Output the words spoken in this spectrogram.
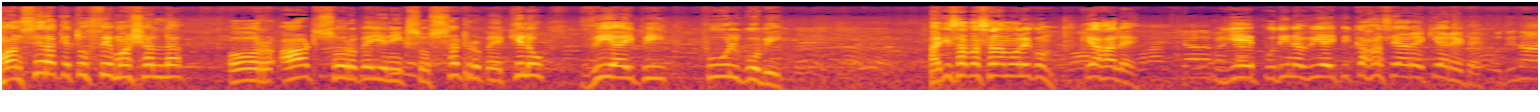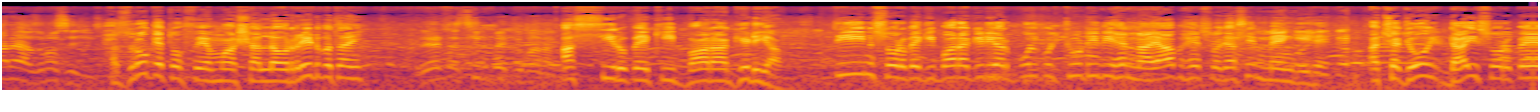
मानसेरा के तोहफे माशाल्लाह और आठ सौ रुपये यानी एक सौ साठ रुपये किलो वीआईपी फूल गोभी। हाजी साहब वालेकुम। क्या हाल है? ये पुदीना वीआईपी कहाँ से आ रहा है? क्या रेट है? पुदीना आ रहा है हजरों से जी। हजरों के तोहफे हैं माशाल्लाह और रेट बताएँ। रेट अस्सी रुपए की बारह। अस्सी रुपए की बारह गिड़िया। तीन सौ रुपए की बारह गिड़ी और बिल्कुल छोटी भी है, नायाब है, इस वजह से महँगी है। अच्छा जो ढाई सौ रुपए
